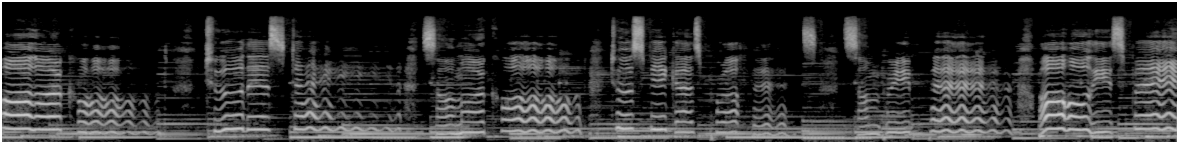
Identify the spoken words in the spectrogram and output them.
All are called to this day. Some are called to speak as prophets. Some prepare a holy space.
